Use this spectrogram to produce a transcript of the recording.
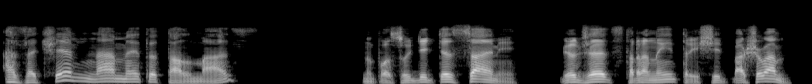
«А зачем нам этот алмаз?» «Ну, посудите сами. Бюджет страны трещит по швам.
